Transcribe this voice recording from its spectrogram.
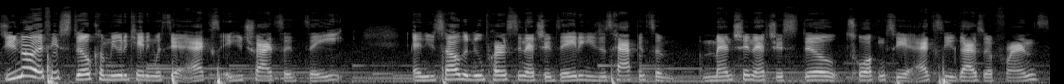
Do you know if you're still communicating with your ex and you try to date and you tell the new person that you're dating, you just happen to mention that you're still talking to your ex you guys are friends,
